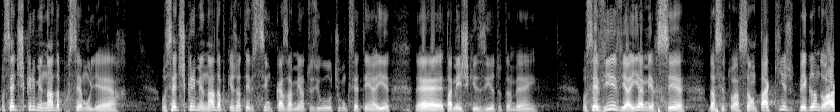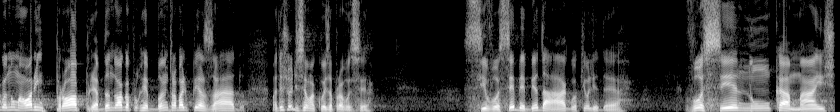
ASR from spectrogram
Você é discriminada por ser mulher. Você é discriminada porque já teve cinco casamentos e o último que você tem aí está né, tá meio esquisito também. Você vive aí à mercê da situação, está aqui pegando água numa hora imprópria, dando água para o rebanho, um trabalho pesado. Mas deixa eu dizer uma coisa para você. Se você beber da água que eu lhe der, você nunca mais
